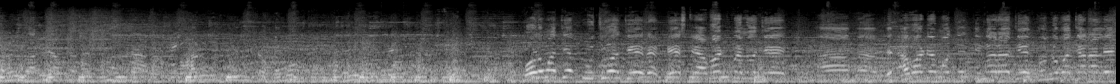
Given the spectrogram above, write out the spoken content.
আপনাদের বড়মা যে পুজো, যে বেস্ট অ্যাওয়ার্ড পেল, যে অ্যাওয়ার্ডের মধ্যে তিনারা যে ধন্যবাদ জানালেন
